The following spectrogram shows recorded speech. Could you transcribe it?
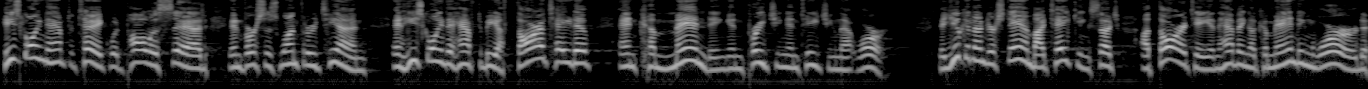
he's going to have to take what Paul has said in verses 1 through 10, and he's going to have to be authoritative and commanding in preaching and teaching that word. Now, you can understand by taking such authority and having a commanding word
